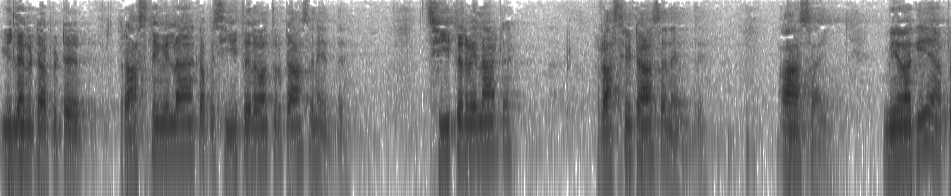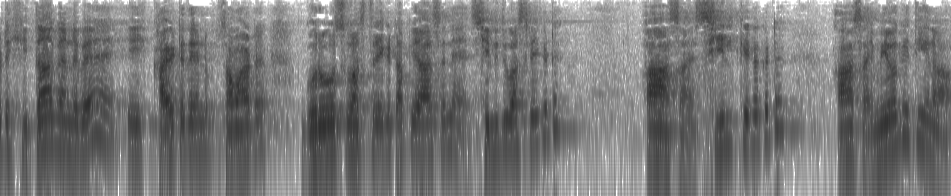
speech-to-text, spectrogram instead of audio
ඊළඟට අපිට රස්නේ වෙලාවක අපි සීතල වතුරට ආස නැද්ද? සීතල වෙලාවට රස්නෙට ආස නැද්ද? ආසයි. මේ වගේ අපිට හිතා ගන්න බෑ ඒ කයට දෙන්න සමහරට ගොරෝසු වස්ත්‍රයකට අපි ආස නැහැ. සිනිදු වස්ත්‍රයකට ආසයි. සිල්ක් එකකට ආසයි. මේ වගේ තියෙනවා.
